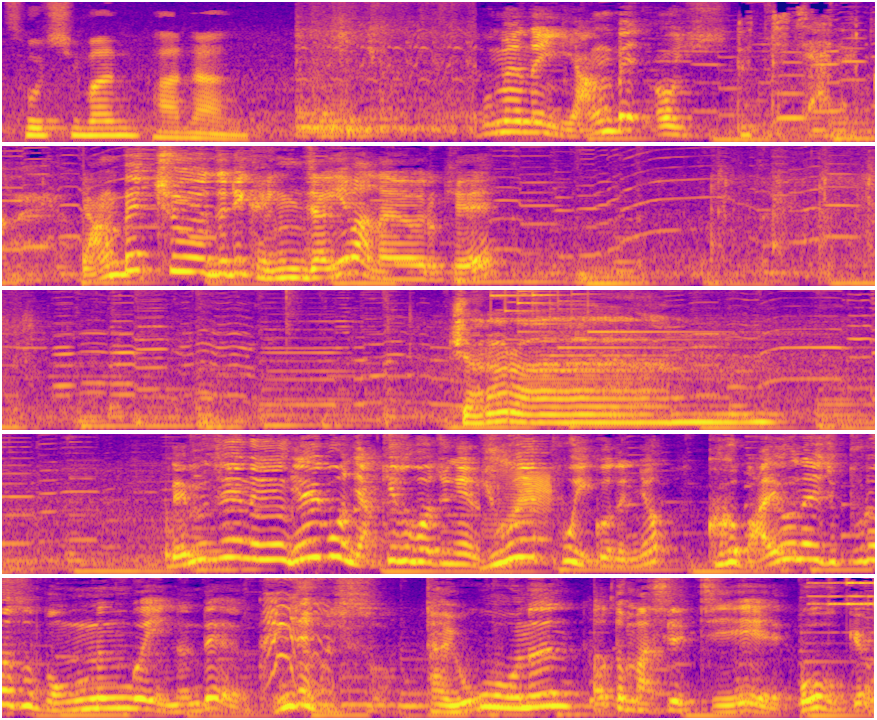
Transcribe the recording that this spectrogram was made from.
소심한 반항. 보면은 양배 어이 놓치지 않을 거예요. 양배추들이 굉장히 많아요 이렇게. 짜라란. 냄새는 일본 야키소바 중에 UFO 있거든요? 그거 마요네즈 뿌려서 먹는 거에 있는데 굉장히 맛있어. 자 요거는 어떤 맛일지 먹어볼게요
